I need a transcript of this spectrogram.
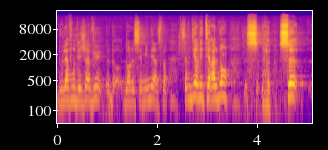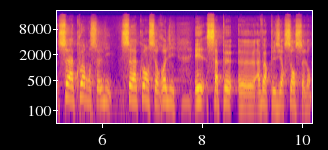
Nous l'avons déjà vu dans le séminaire, ça veut dire littéralement ce, ce à quoi on se lit, ce à quoi on se relie. Et ça peut euh, avoir plusieurs sens selon,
